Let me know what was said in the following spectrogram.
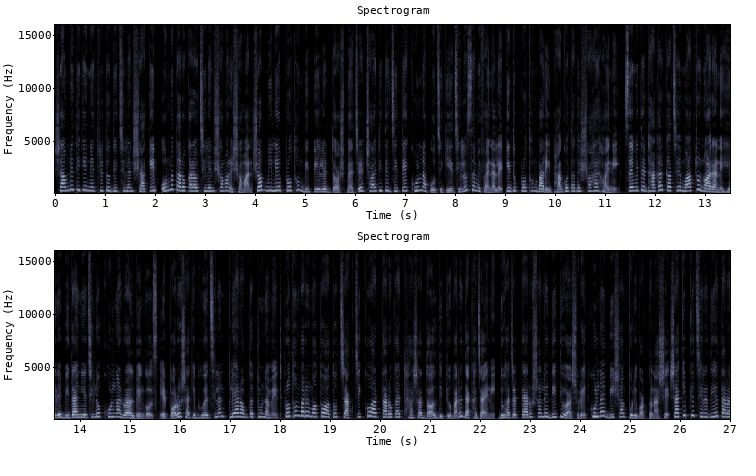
সামনে থেকে নেতৃত্ব দিচ্ছিলেন সাকিব, অন্য তারকারাও ছিলেন সমানে সমান। সব মিলিয়ে প্রথম বিপিএল এর দশ ম্যাচের ছয়টিতে জিতে খুলনা পৌঁছে গিয়েছিল সেমিফাইনালে। কিন্তু প্রথমবারই ভাগ্য তাদের সহায় হয়নি। সেমিতে ঢাকার কাছে মাত্র নয় রানে হেরে বিদায় নিয়েছিল খুলনা রয়্যাল বেঙ্গলস। এরপরও সাকিব হয়েছিলেন প্লেয়ার অব দ্য টুর্নামেন্ট। প্রথমবারের মতো অত চাকচিক্য আর তারকায় ঠাসা দল দ্বিতীয়বারে দেখা যায়নি। দুহাজার তেরো সালে দ্বিতীয় আসরে খুলনায় বিশাল পরিবর্তন আসে। সাকিবকে ছেড়ে দিয়ে তারা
